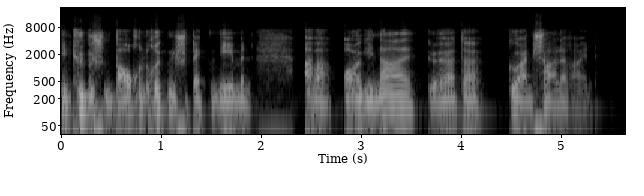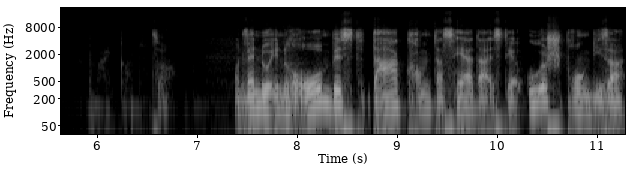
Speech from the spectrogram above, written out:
den typischen Bauch- und Rückenspeck nehmen. Aber original gehört da Guanciale rein. Und wenn du in Rom bist, da kommt das her, da ist der Ursprung dieser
